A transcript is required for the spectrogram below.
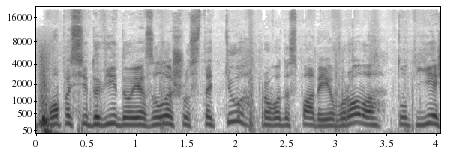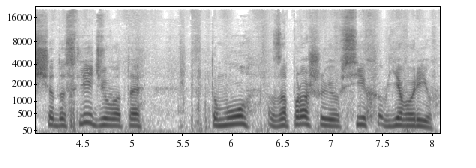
В описі до відео я залишу статтю про водоспади Яворова. Тут є що досліджувати, тому запрошую всіх в Яворів.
